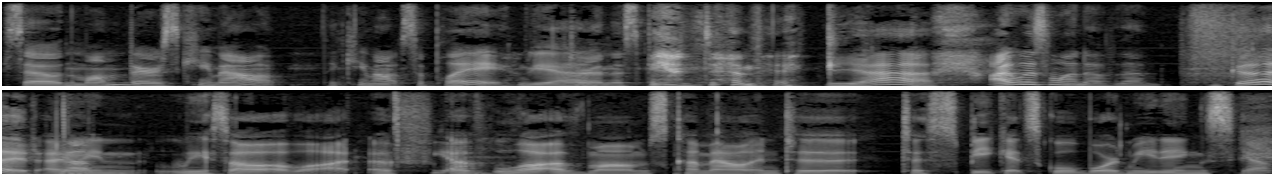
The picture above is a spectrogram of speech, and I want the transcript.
So the mom bears came out. They came out to play Yeah. during this pandemic. Yeah. I was one of them. Good. I Yep. mean, we saw a lot of, Yeah. of a lot of moms come out and to to speak at school board meetings Yep.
